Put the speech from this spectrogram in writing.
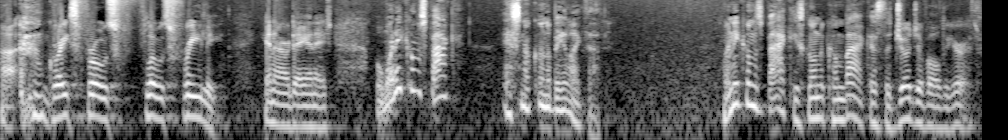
uh, grace flows, flows freely in our day and age. But when he comes back, it's not going to be like that. When he comes back, he's going to come back as the judge of all the earth.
